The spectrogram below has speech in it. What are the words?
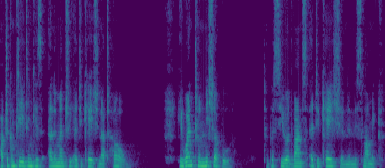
After completing his elementary education at home, he went to Nishapur to pursue advanced education in Islamic,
